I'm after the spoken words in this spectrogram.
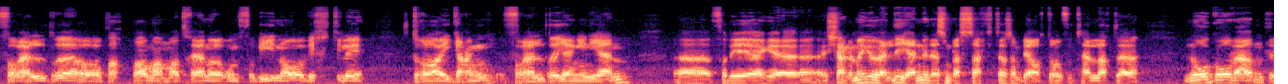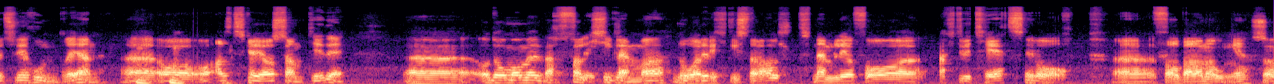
foreldre og pappa- og mammatrenere rundt forbi nå. Og virkelig dra i gang foreldregjengen igjen. fordi jeg, jeg, kjenner meg jo veldig igjen i det som blir sagt her, som Bjarte forteller, at nå går verden plutselig 100 igjen. Og, og alt skal gjøres samtidig. Uh, og da må vi i hvert fall ikke glemme noe av det viktigste av alt, nemlig å få aktivitetsnivået opp uh, for barn og unge. Så,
